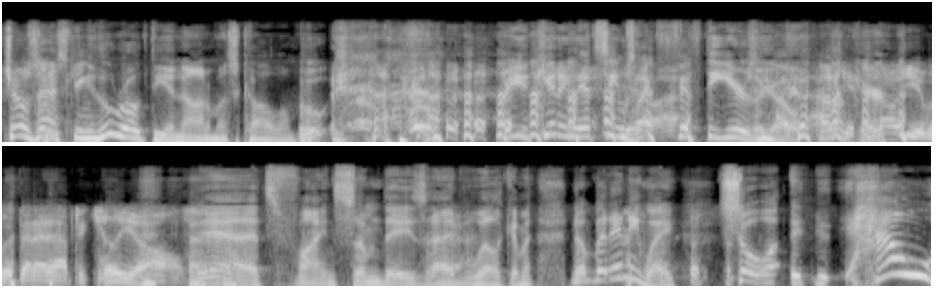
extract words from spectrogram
Joe's asking who wrote the anonymous column. Are you kidding? That seems like 50 years ago. I I don't care. tell you, but then I'd have to kill you all. Yeah, that's fine. Some days I'd welcome it. No, but anyway, so uh, how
